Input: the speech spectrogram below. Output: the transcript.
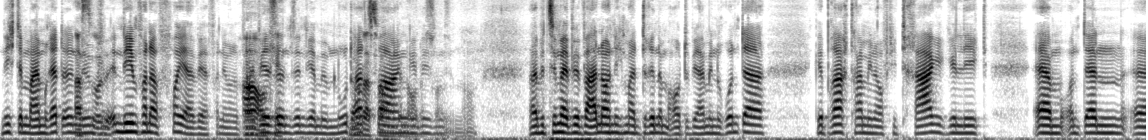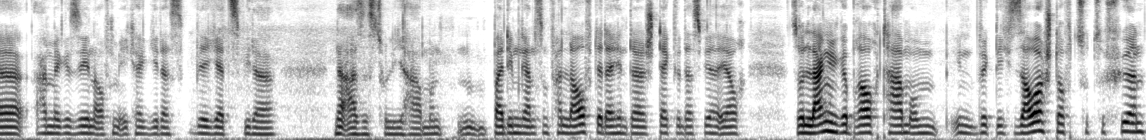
Nicht in meinem Rettungswagen, in, so. in, dem von der Feuerwehr. Von dem, ah, okay. Wir sind, sind ja mit dem Notarztwagen genau, gewesen. Genau. Beziehungsweise wir waren noch nicht mal drin im Auto. Wir haben ihn runtergebracht, haben ihn auf die Trage gelegt ähm, und dann äh, haben wir gesehen auf dem EKG, dass wir jetzt wieder eine Asystolie haben. Und bei dem ganzen Verlauf, der dahinter steckte, dass wir ja auch so lange gebraucht haben, um ihm wirklich Sauerstoff zuzuführen,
